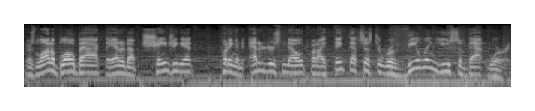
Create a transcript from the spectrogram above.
There's a lot of blowback. They ended up changing it, putting an editor's note, but I think that's just a revealing use of that word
